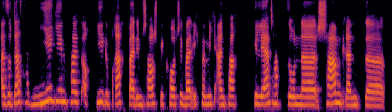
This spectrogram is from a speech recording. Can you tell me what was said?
also das hat mir jedenfalls auch viel gebracht bei dem Schauspielcoaching, weil ich für mich einfach gelernt habe, so eine Schamgrenze,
